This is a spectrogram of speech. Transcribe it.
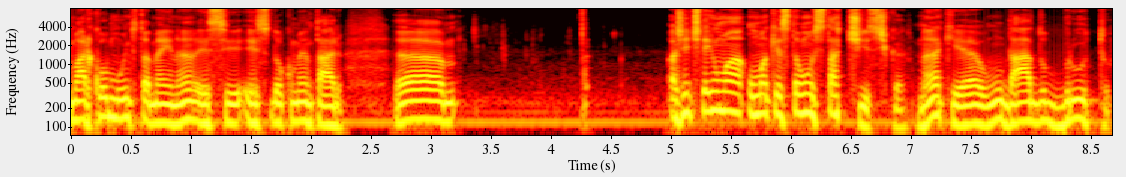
marcou muito também, né? Esse, esse documentário. Ahn, a gente tem uma, uma questão estatística, né? Que é um dado bruto.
